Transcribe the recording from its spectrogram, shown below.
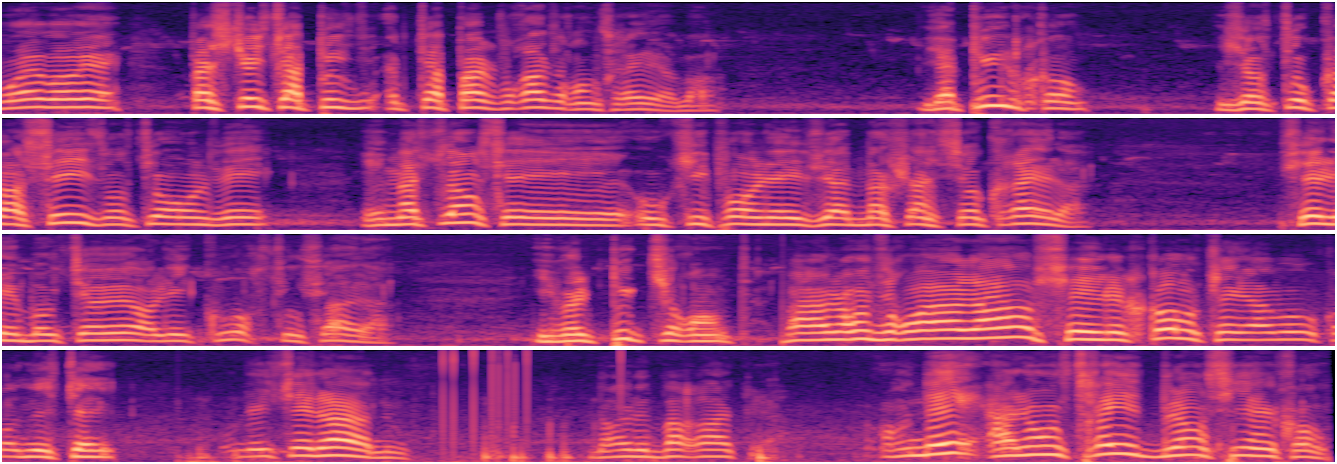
Ouais, ouais, ouais. Parce que tu n'as pas le droit de rentrer là-bas. Il n'y a plus le camp. Ils ont tout cassé, ils ont tout enlevé. Et maintenant, c'est où qui font les machins secrets, là. C'est les moteurs, les courses, tout ça, là. Ils veulent plus que tu rentres. Bah, l'endroit là, c'est le camp qui est là-haut qu'on était. On était là, nous, dans le baraque. Là. On est à l'entrée de l'ancien camp.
